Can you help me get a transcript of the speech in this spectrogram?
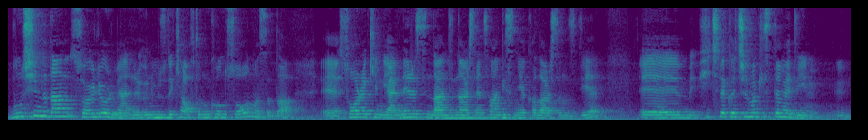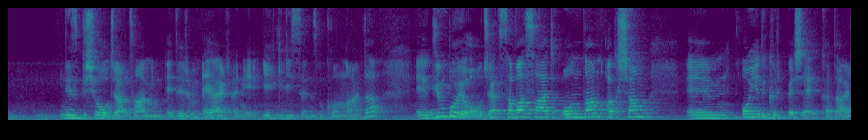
Bunu şimdiden söylüyorum yani hani önümüzdeki haftanın konusu olmasa da e, sonraki yani neresinden dinlerseniz hangisini yakalarsanız diye e, hiç de kaçırmak istemediğiniz bir şey olacağını tahmin ederim eğer hani ilgiliyseniz bu konularda. E, gün boyu olacak. Sabah saat 10'dan akşam e, 17.45'e kadar.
